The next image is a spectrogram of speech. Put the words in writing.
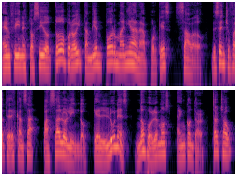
En fin, esto ha sido todo por hoy, también por mañana, porque es sábado. Desenchufate, descansa, pasalo lindo, que el lunes nos volvemos a encontrar. Chau, chau.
